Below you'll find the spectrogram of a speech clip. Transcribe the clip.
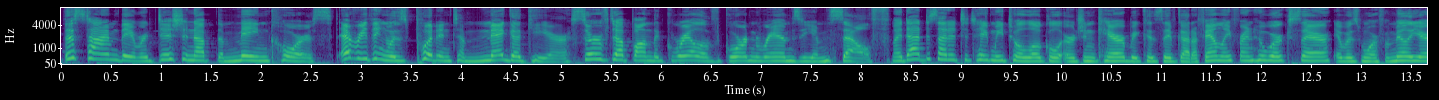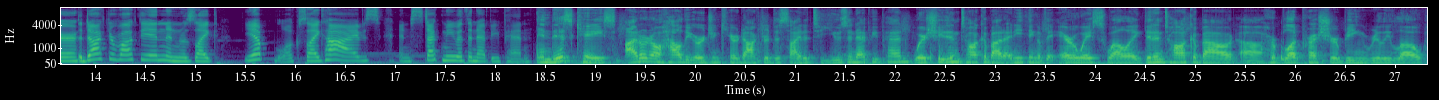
This time they were dishing up the main course. Everything was put into mega gear, served up on the grill of Gordon Ramsay himself. My dad decided to take me to a local urgent care because they've got a family friend who works there. It was more familiar. The doctor walked in and was like, Yep, looks like hives, and stuck me with an EpiPen. In this case, I don't know how the urgent care doctor decided to use an EpiPen, where she didn't talk about anything of the airway swelling, didn't talk about uh, her blood pressure being really low.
